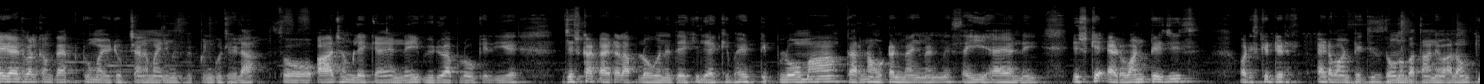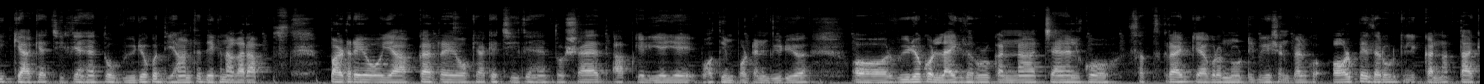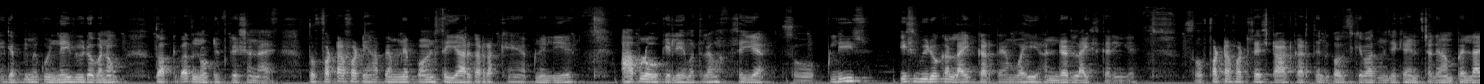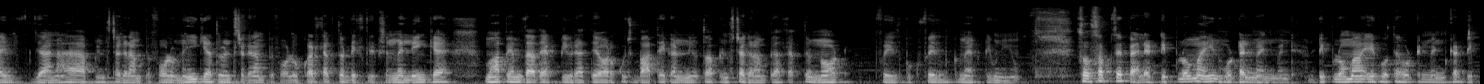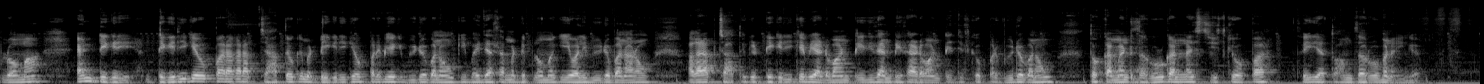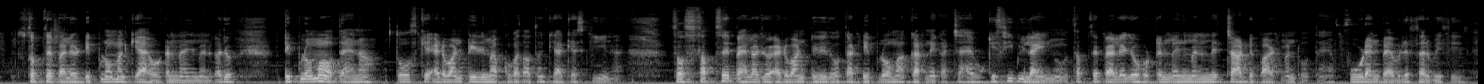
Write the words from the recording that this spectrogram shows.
Hey guys welcome back to my YouTube channel my name is Vipin Gujela so आज हम लेके आए हैं नई वीडियो आप लोगों के लिए, जिसका टाइटल आप लोगों ने देख ही लिया कि भाई डिप्लोमा करना होटल मैनेजमेंट में सही है या नहीं। इसके एडवांटेजेस और इसके एडवांटेजेस दोनों बताने वाला हूँ कि क्या क्या चीज़ें हैं। तो वीडियो को ध्यान से देखना, अगर आप पढ़ रहे हो या कर रहे हो क्या क्या चीज़ें हैं तो शायद आपके लिए ये बहुत ही इंपॉर्टेंट वीडियो है। और वीडियो को लाइक ज़रूर करना, चैनल को सब्सक्राइब किया करो नोटिफिकेशन बेल को ऑल पे ज़रूर क्लिक करना, ताकि जब भी मैं कोई नई वीडियो बनाऊँ तो आपके पास नोटिफिकेशन आए। तो फटाफट यहाँ पर हमने पॉइंट्स तैयार कर रखे हैं अपने लिए, आप लोगों के लिए मतलब सही है। सो प्लीज़ इस वीडियो का लाइक करते हैं, हम वही हंड्रेड लाइक्स करेंगे। सो फटाफट से स्टार्ट करते हैं बिकॉज़ उसके बाद मुझे क्या इंस्टाग्राम पे लाइव जाना है। आप इंस्टाग्राम पे फॉलो नहीं किया तो इंस्टाग्राम पे फॉलो कर सकते हो। डिस्क्रिप्शन में लिंक है। वहाँ पे हम ज़्यादा एक्टिव रहते हैं और कुछ बातें करनी हो तो आप इंस्टाग्राम पे आ सकते हो। नॉट फेसबुक फेसबुक में एक्टिव नहीं हूँ। सो so, सबसे पहले diploma in hotel management diploma एक होता है होटल मैनेजमेंट का डिप्लोमा एंड डिग्री डिग्री के ऊपर अगर आप चाहते हो कि मैं डिग्री के ऊपर भी एक वीडियो बनाऊँ कि भाई जैसा मैं डिप्लोमा की ये वाली वीडियो बना रहा हूँ अगर आप चाहते हो कि डिग्री के भी एडवांटेजेस एंड डिसएडवांटेजेस के ऊपर वीडियो बनाऊँ तो कमेंट ज़रूर करना इस चीज़ के ऊपर। सही है तो हम ज़रूर बनाएँगे। सबसे पहले डिप्लोमा क्या है होटल मैनेजमेंट का? जो डिप्लोमा होता है ना तो उसके एडवांटेज मैं आपको बताता हूँ क्या क्या स्कीन है। तो सबसे पहला जो एडवांटेज होता है डिप्लोमा करने का, चाहे वो किसी भी लाइन में हो, सबसे पहले जो होटल मैनेजमेंट में चार डिपार्टमेंट होते हैं। फ़ूड एंड बेवरेज सर्विसेज़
